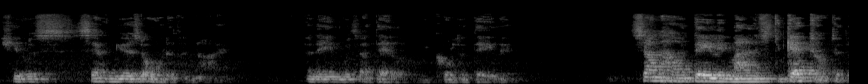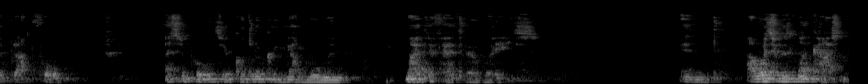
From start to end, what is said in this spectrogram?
She was seven years older than I. Her name was Adele. We called her Daly. Somehow Daly managed to get onto the platform. I suppose a good-looking young woman might have had her ways. And I was with my cousin.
